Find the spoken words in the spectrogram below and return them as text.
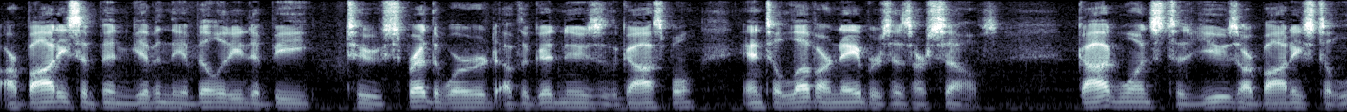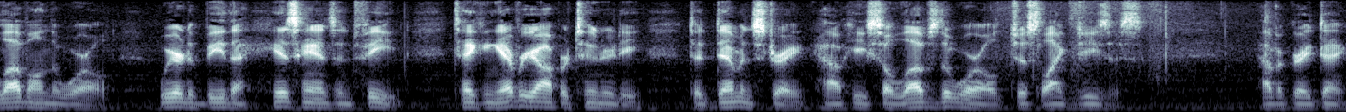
Our bodies have been given the ability to be to spread the word of the good news of the gospel and to love our neighbors as ourselves. God wants to use our bodies to love on the world. We are to be the his hands and feet, taking every opportunity to demonstrate how he so loves the world just like Jesus. Have a great day.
